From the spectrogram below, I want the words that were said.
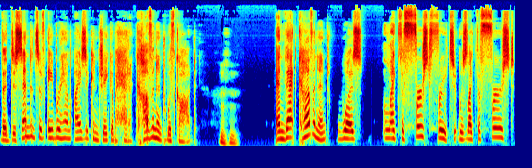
the descendants of Abraham, Isaac, and Jacob, had a covenant with God. Mm-hmm. And that covenant was like the first fruits. It was like the first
